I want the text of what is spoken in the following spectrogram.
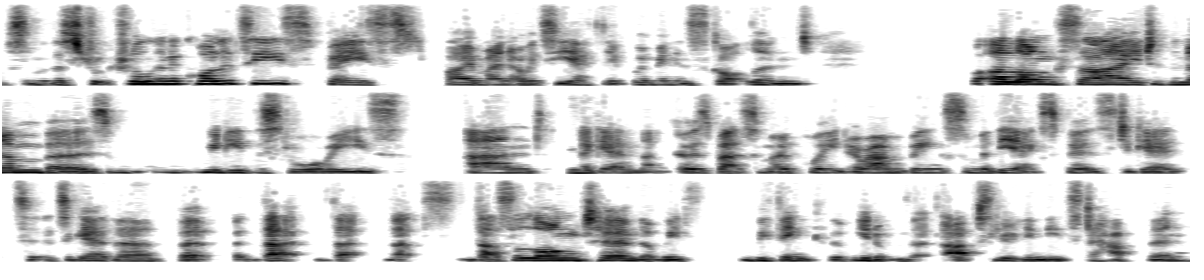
of some of the structural inequalities faced by minority ethnic women in Scotland. But alongside the numbers, we need the stories and again, that goes back to my point around bringing some of the experts to get to, together. But, but that that that's that's a long term that we we think that you know that absolutely needs to happen.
